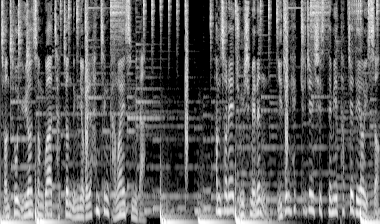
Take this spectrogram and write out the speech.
전투 유연성과 작전 능력을 한층 강화했습니다. 함선의 중심에는 이중 핵 추진 시스템이 탑재되어 있어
